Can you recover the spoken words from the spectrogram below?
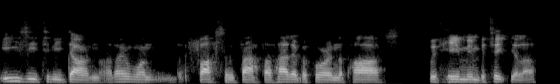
easy to be done. I don't want the fuss and faff. I've had it before in the past. with him in particular.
